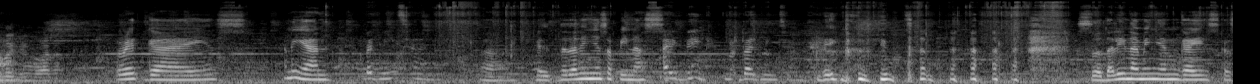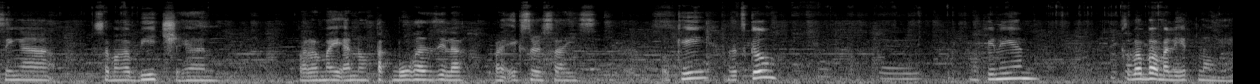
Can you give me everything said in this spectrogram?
Alright guys. Ano yan? Badminton. Ah, dadalhin niya sa Pinas. Ay, big. Badminton. Big badminton. so, dali namin yan guys. Kasi nga, sa mga beach, ayan. Para may ano, takbuhan sila. Para exercise. Okay, let's go. Okay. Okay na yan. Sa baba, maliit lang eh.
